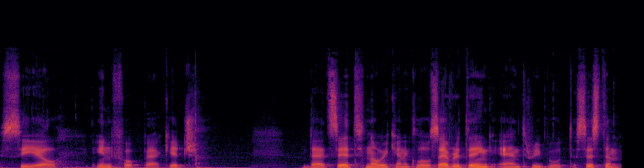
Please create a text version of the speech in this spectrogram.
CL info package. That's it. Now we can close everything and reboot the system.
